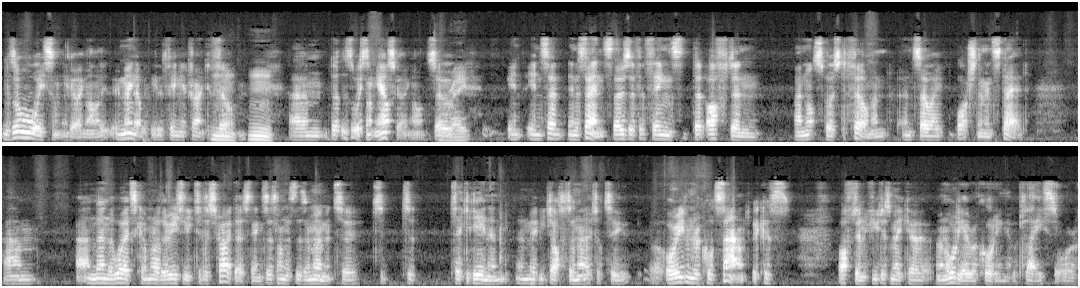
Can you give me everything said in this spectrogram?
there's always something going on. It, it, may not be the thing you're trying to mm, film, mm, mm. but there's always something else going on. So, right. in in sen- in a sense, those are the things that often I'm not supposed to film, and, and so I watch them instead. Um, and then the words come rather easily to describe those things, as long as there's a moment to, to, to take it in and, and maybe jot a note or two, or even record sound, because often if you just make a, an audio recording of a place or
